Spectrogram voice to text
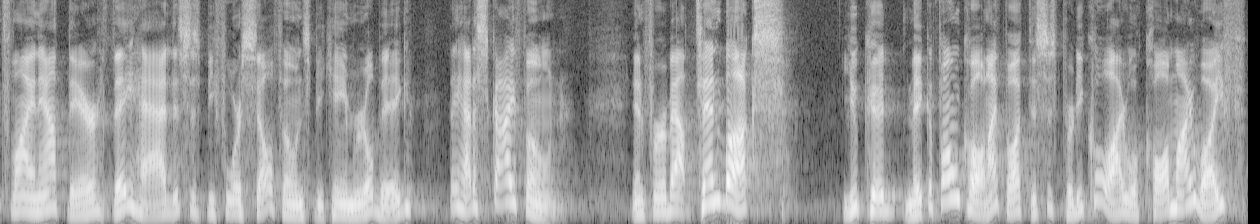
flying out there, they had this is before cell phones became real big, they had a sky phone. And for about 10 bucks, you could make a phone call. And I thought, this is pretty cool. I will call my wife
